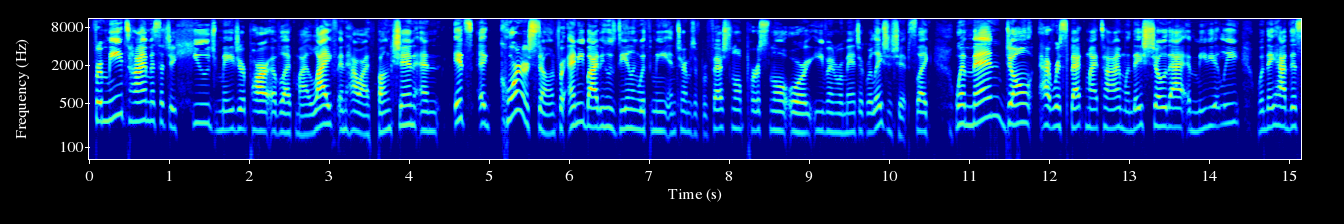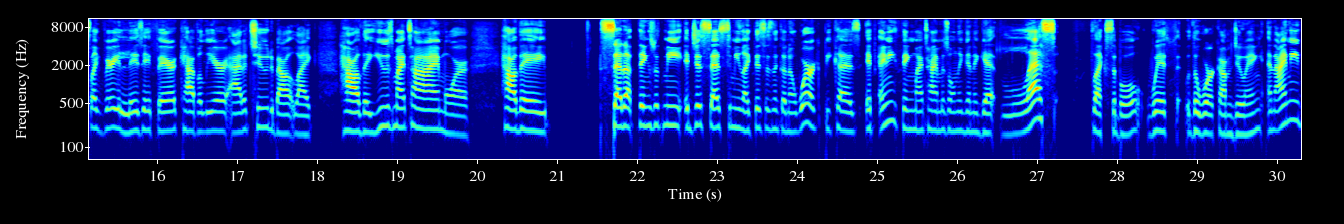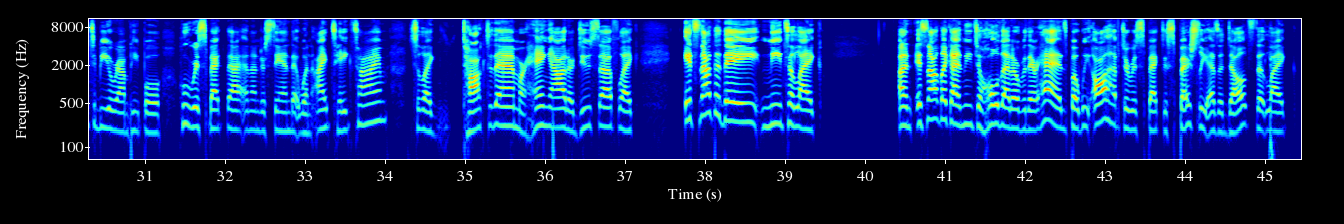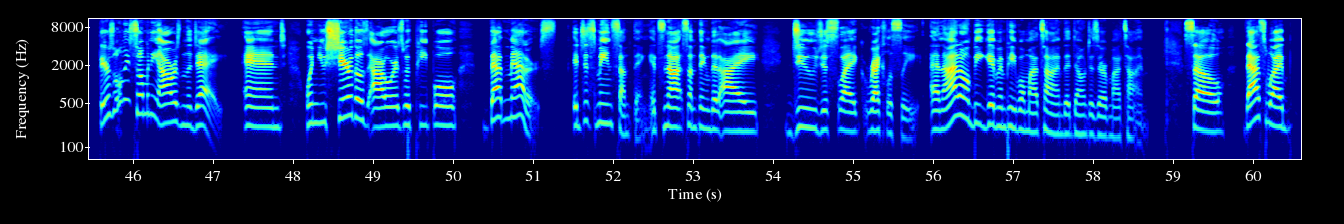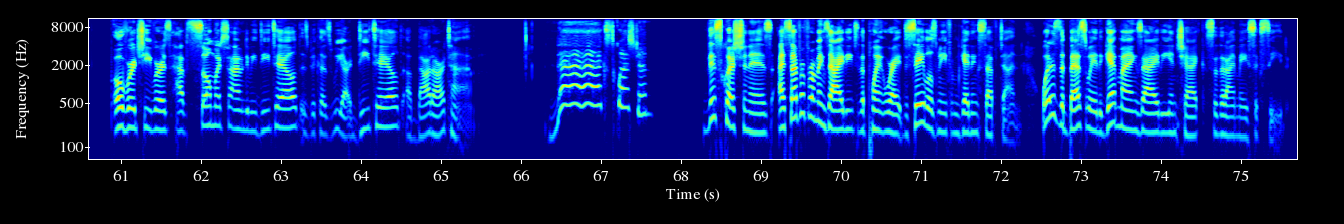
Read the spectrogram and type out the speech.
for me, time is such a huge, major part of like my life and how I function. And it's a cornerstone for anybody who's dealing with me in terms of professional, personal, or even romantic relationships. Like when men don't have respect my time, when they show that immediately, when they have this like very laissez faire, cavalier attitude about like how they use my time or how they set up things with me, it just says to me like this isn't going to work because if anything, my time is only going to get less flexible with the work I'm doing. And I need to be around people who respect that and understand that when I take time to like talk to them or hang out or do stuff, like it's not that they need to like, un- it's not like I need to hold that over their heads, but we all have to respect, especially as adults, that like there's only so many hours in the day. And when you share those hours with people, that matters it just means something. It's not something that I do just like recklessly. And I don't be giving people my time that don't deserve my time. So that's why overachievers have so much time to be detailed, is because we are detailed about our time. Next question. This question is I suffer from anxiety to the point where it disables me from getting stuff done. What is the best way to get my anxiety in check so that I may succeed?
